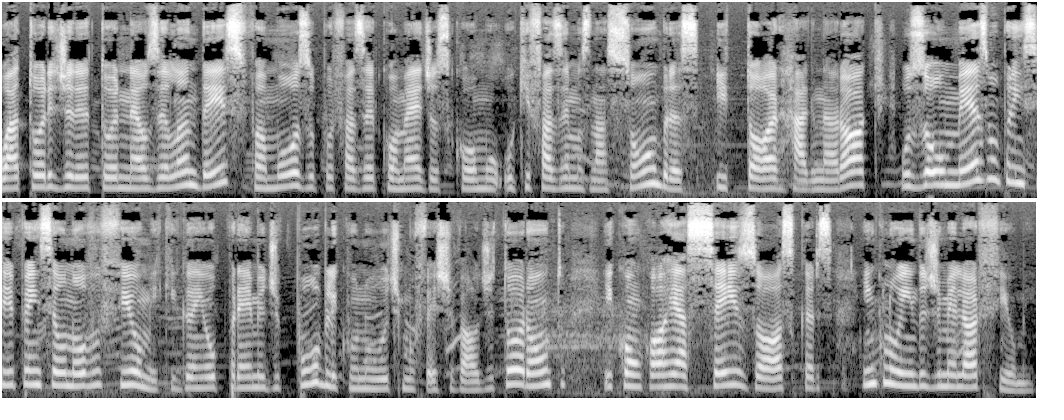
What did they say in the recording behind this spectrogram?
O ator e diretor neozelandês, famoso por fazer comédias como O que Fazemos nas Sombras e Thor Ragnarok, usou o mesmo princípio em seu novo filme, que ganhou prêmio de público no último Festival de Toronto e concorre a seis Oscars, incluindo de melhor filme.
